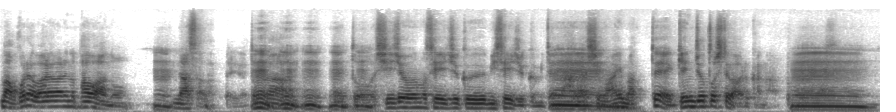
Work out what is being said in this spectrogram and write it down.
まあこれは我々のパワーのうんなさだったりだとうんか、うんうんうんえっと、市場の成熟、未成熟みたいな話も相まって、現状としてはあるかなとう思います。ん。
